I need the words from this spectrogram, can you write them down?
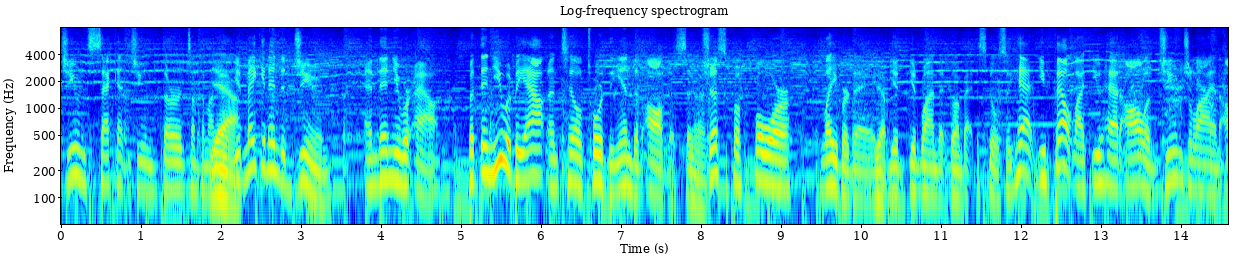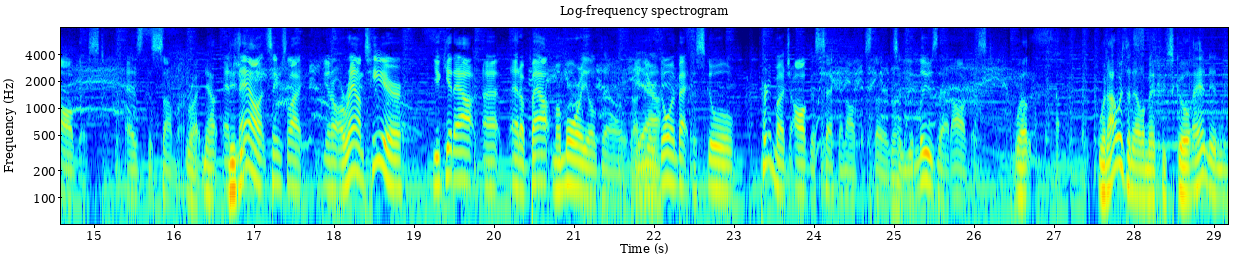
June second, June third, something like Yeah. that. You'd make it into June, and then you were out. But then you would be out until toward the end of August, so Right. just before Labor Day, Yep. you'd, you'd wind up going back to school. So you had you felt like you had all of June, July, and August as the summer. Right now, And did you- now it seems like you know around here you get out uh, at about Memorial Day, and Yeah. you're going back to school pretty much August second, August third. So you lose that August. Well, when I was in elementary school and in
